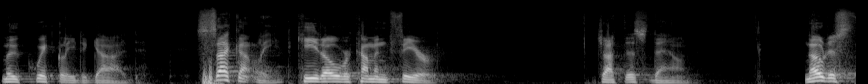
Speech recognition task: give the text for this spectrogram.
move quickly to God. Secondly, the key to overcoming fear, jot this down. Notice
